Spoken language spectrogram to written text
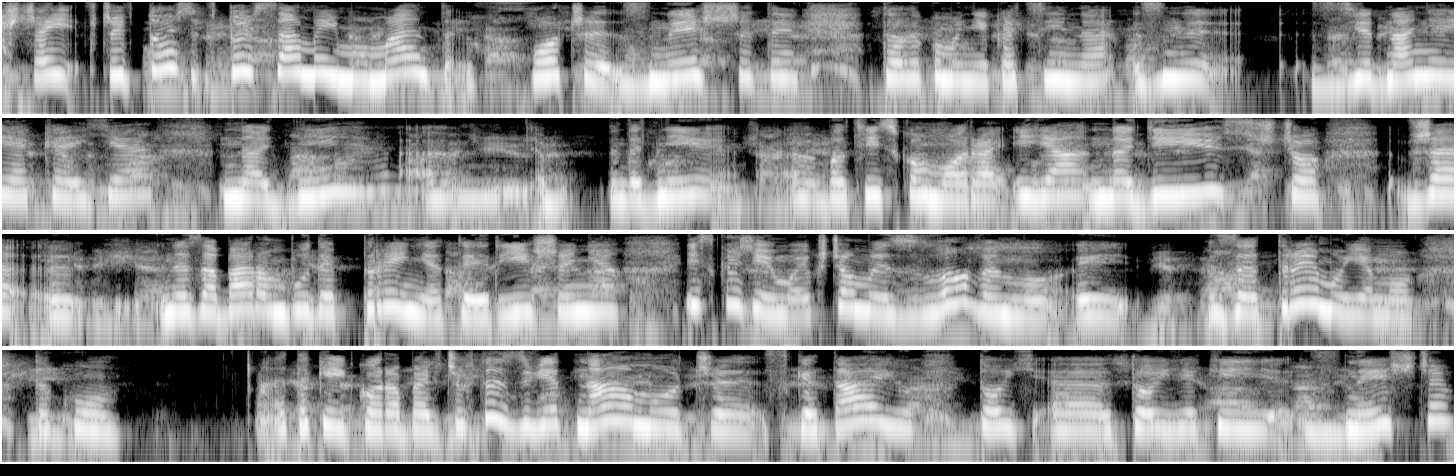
ще й в той в той самий момент хоче знищити телекомунікаційне зни. З'єднання, яке є на дні е, на дні е, Балтійського моря, і я надіюсь, що вже е, незабаром буде прийняте рішення. І скажімо, якщо ми зловимо і затримуємо таку. Такий корабель, чи хтось з В'єтнаму, чи з Китаю, той, е, той, який знищив,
